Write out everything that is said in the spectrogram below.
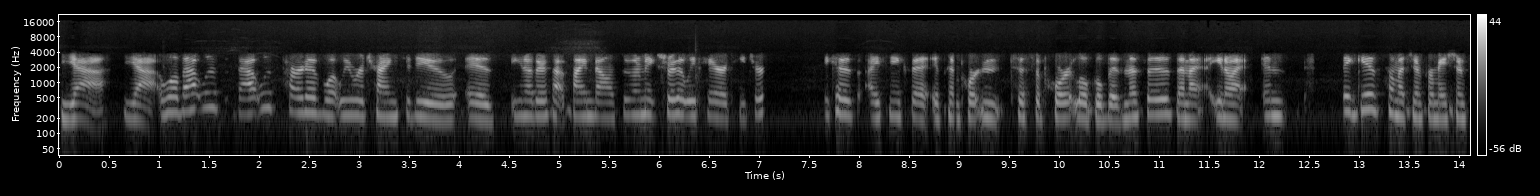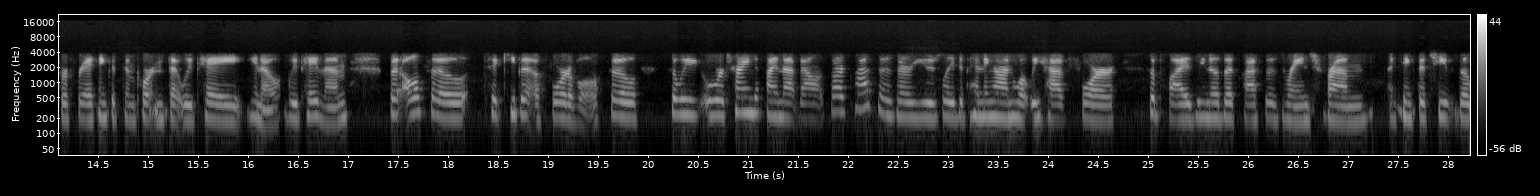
Yeah, yeah. Well, that was that was part of what we were trying to do. Is you know, there's that fine balance. We want to make sure that we pay our teachers because I think that it's important to support local businesses, and I, you know, I, and they give so much information for free. I think it's important that we pay, you know, we pay them, but also to keep it affordable. So, so we we're trying to find that balance. So our classes are usually depending on what we have for supplies. You know, the classes range from I think the cheap, the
